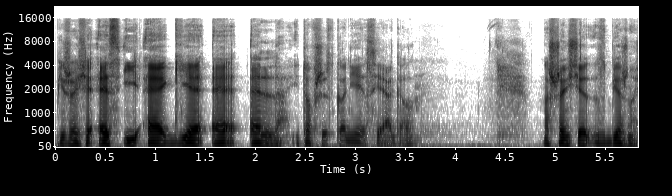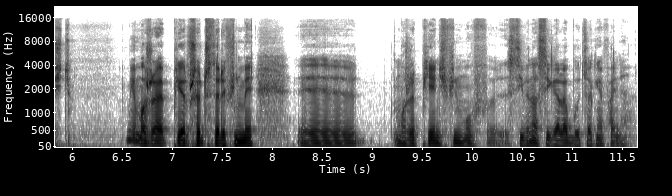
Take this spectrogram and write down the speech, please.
Pisze się S-I-E-G-E-L. I to wszystko nie jest Jagal. Na szczęście zbieżność. Mimo, że pierwsze cztery filmy, yy, może pięć filmów Stevena Seagala były całkiem fajne.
